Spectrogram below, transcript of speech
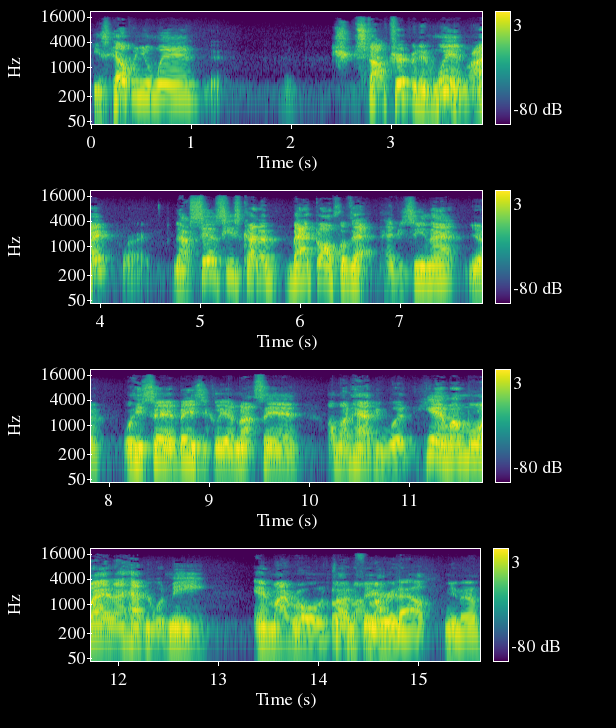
He's helping you win. Yeah. Stop tripping and win, right? Right. Now, since he's kind of backed off of that, have you seen that? Yeah. Where he said, basically, I'm not saying I'm unhappy with him. I'm more unhappy with me and my role. And blah, Trying to blah, figure blah. it out, you know.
